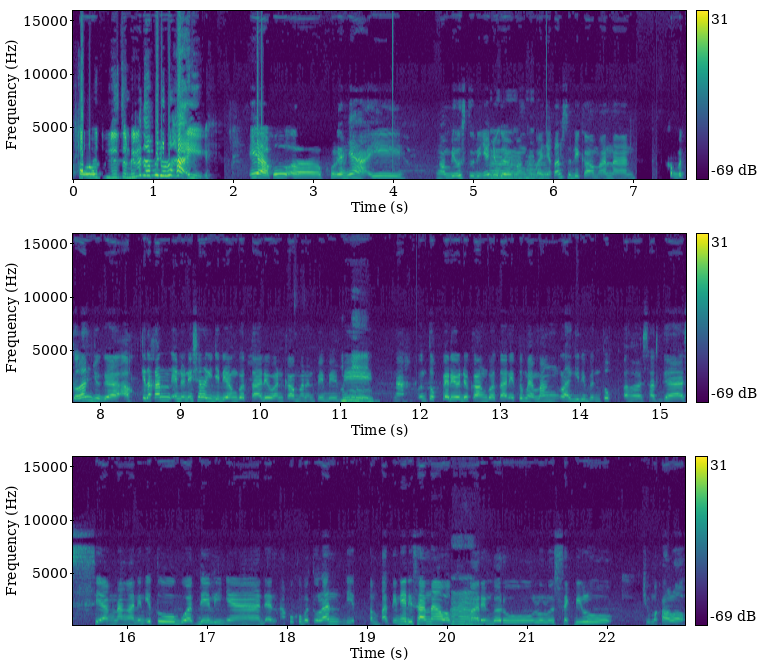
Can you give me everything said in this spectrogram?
Kalau jadi sendiri tapi dulu HI? Iya, aku uh, kuliahnya HI. Ngambil studinya juga hmm. memang hmm, hmm. kebanyakan studi keamanan kebetulan juga aku, kita kan Indonesia lagi jadi anggota Dewan Keamanan PBB. Hmm. Nah, untuk periode keanggotaan itu memang lagi dibentuk uh, satgas yang nanganin itu buat dailynya dan aku kebetulan di tempatinnya di sana waktu hmm. kemarin baru lulus sekdilu. Cuma kalau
